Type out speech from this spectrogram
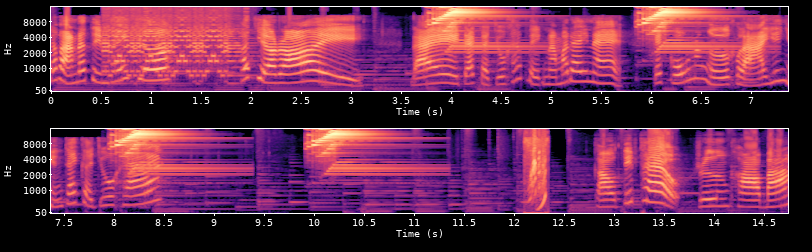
Các bạn đã tìm thấy chưa? Hết giờ rồi. Đây, trái cà chua khác biệt nằm ở đây nè. Cái cuốn nó ngược lại với những cái cà chua khác. Câu tiếp theo, rương kho báu.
